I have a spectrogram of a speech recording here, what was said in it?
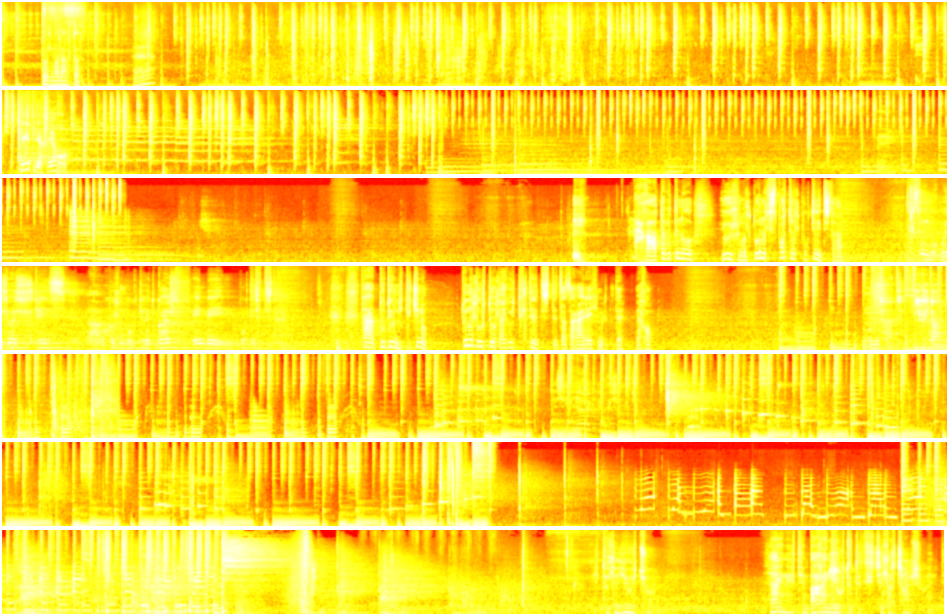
Тэгвэл манай доктор. Аа? Тэгээд яах явах уу? Нага одоо бид нөө юу их юм бол дүүнэл спортын бол бүгдийг нэгдэж байгаа. Сагсан бүг, волейбол, теннис, өхөлн бүг тэгээд гольф, NBA бүгдийг чадчих таа. Та дүүд юу нэтгэж гинөө? Дүүнэл өөртөө бол айгүй ихтэй байдаг шүү дээ. За за гараа их. Яах вэ? Цаад бэлгэлтэй. Бага ангийн хүмүүстэд хичээл орж байгаа юм шиг байна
